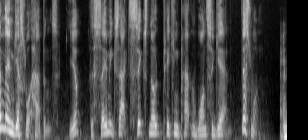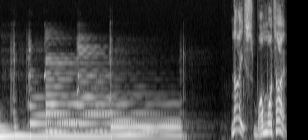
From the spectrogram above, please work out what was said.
And then guess what happens? Yep, the same exact six note picking pattern once again. This one. Nice, one more time.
